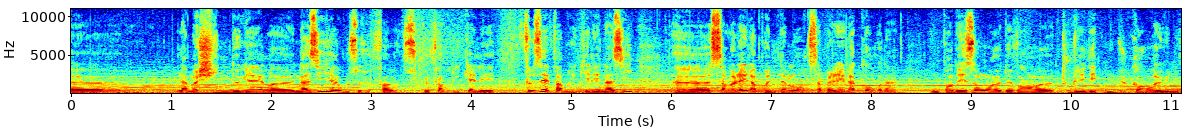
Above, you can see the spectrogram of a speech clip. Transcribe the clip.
euh, la machine de guerre euh, nazie, hein, ou ce, que fabriquaient les, faisaient fabriquer les nazis, euh, ça valait la pointe d'amour, ça valait la corde, hein, une pendaison euh, devant tous les détenus du camp réunis.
